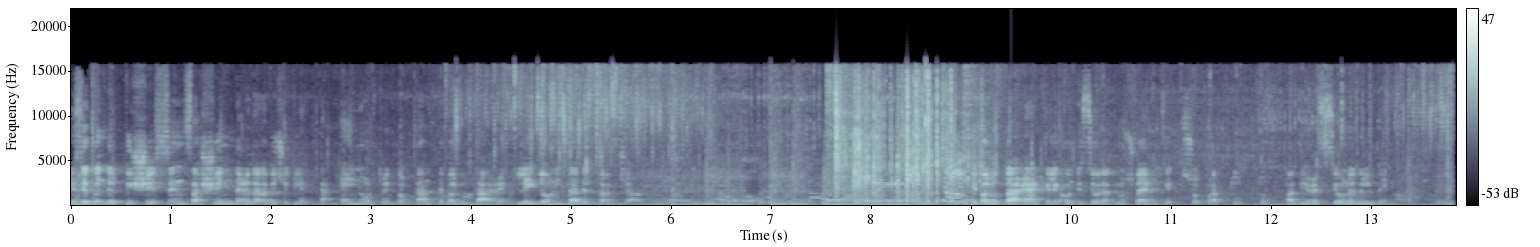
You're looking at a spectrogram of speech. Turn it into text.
Eseguendo il piché senza scendere dalla bicicletta è inoltre importante valutare le idoneità del tracciato e valutare anche le condizioni atmosferiche, soprattutto la direzione del vento.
